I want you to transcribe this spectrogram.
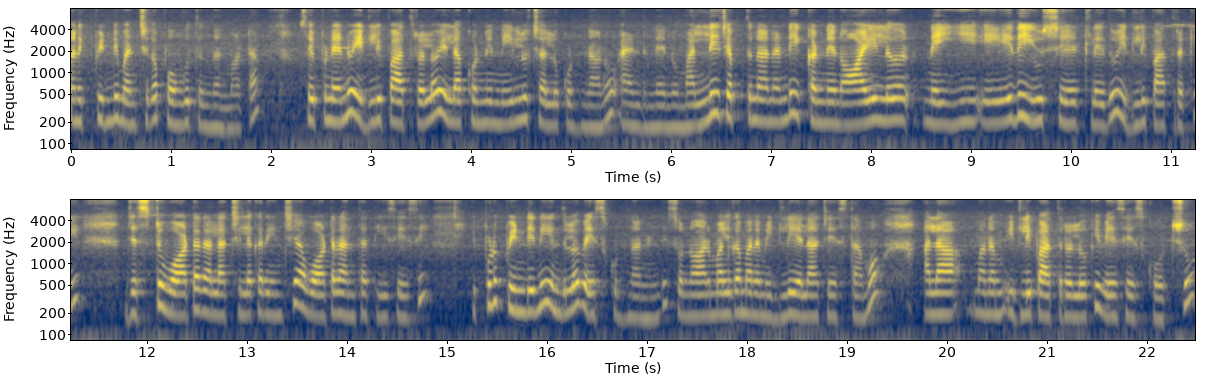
మనకి పిండి మంచిగా పొంగుతుందనమాట సో ఇప్పుడు నేను ఇడ్లీ పాత్రలో ఇలా కొన్ని నీళ్ళు చల్లుకుంటున్నాను. అండ్ నేను మళ్ళీ చెప్తున్నానండి ఇక్కడ నేను ఆయిల్ నెయ్యి ఏది యూజ్ చేయట్లేదు ఇడ్లీ పాత్రకి. జస్ట్ వాటర్ అలా చిలకరించి ఆ వాటర్ అంతా తీసేసి ఇప్పుడు పిండిని ఇందులో వేసుకుంటున్నానండి. సో నార్మల్గా మనం ఇడ్లీ ఎలా చేస్తామో అలా మనం ఇడ్లీ పాత్రలోకి వేసేసుకోవచ్చు.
